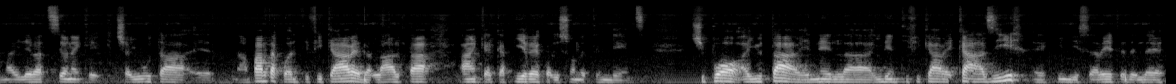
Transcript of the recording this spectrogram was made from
una rilevazione che, che, ci aiuta eh, da una parte a quantificare, dall'altra anche a capire quali sono le tendenze ci può aiutare nel identificare casi, e quindi se avete delle,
